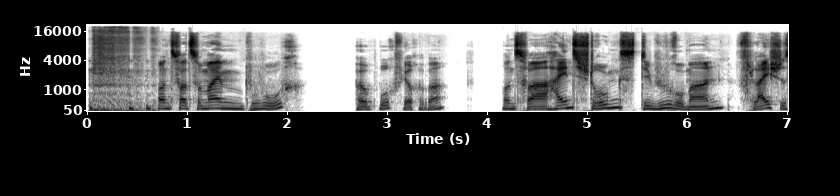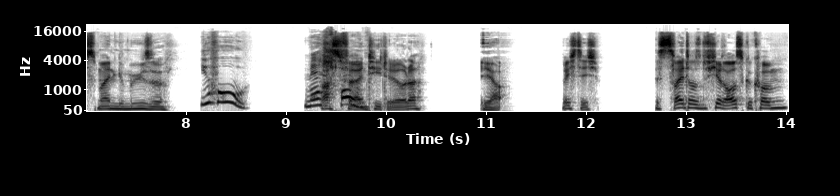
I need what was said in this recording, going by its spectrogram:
Und zwar zu meinem Buch, Hörbuch, wie auch immer. Und zwar Heinz Strunks Debütroman Fleisch ist mein Gemüse. Juhu! Mehr Was Sprung. für ein Titel, oder? Ja. Richtig. Ist 2004 rausgekommen.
